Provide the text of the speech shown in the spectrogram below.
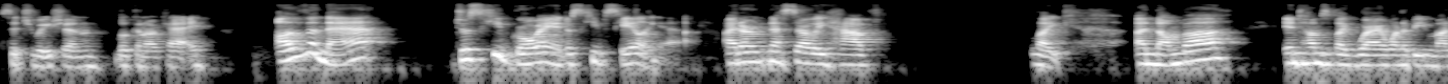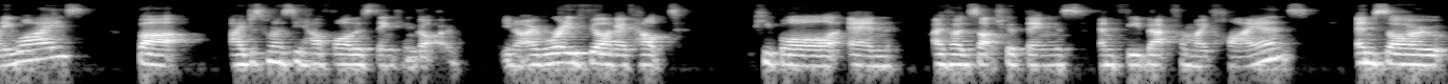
situation looking okay. Other than that, just keep growing and just keep scaling it. I don't necessarily have like a number in terms of like where I want to be money wise, but I just want to see how far this thing can go. You know, I already feel like I've helped people and I've had such good things and feedback from my clients. And so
